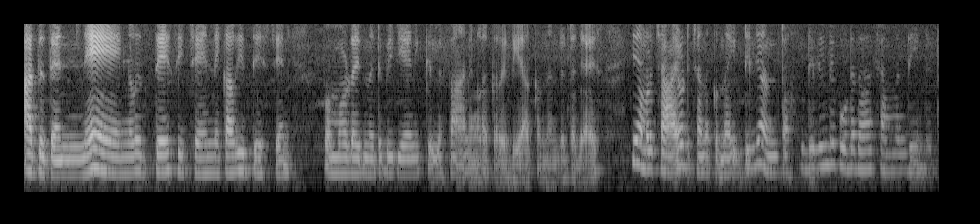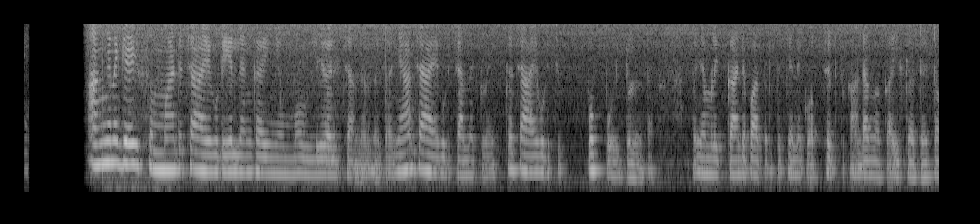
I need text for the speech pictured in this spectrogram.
അത് തന്നെ നിങ്ങൾ ഉദ്ദേശിച്ചതന്നെ കവി ഉദ്ദേശിച്ചതന്നെ അപ്പം നമ്മുടെ ഇരുന്നിട്ട് ബിരിയാണിക്കുള്ള സാധനങ്ങളൊക്കെ റെഡിയാക്കുന്നുണ്ട് കേട്ടോ ഗൈസ് ഇത് നമ്മൾ ചായ കുടിച്ചാൽ നിൽക്കുന്ന ഇഡ്ഡലിയാണ് കേട്ടോ ഇഡ്ഡലിന്റെ കൂടെ ഇതാ ചമ്മന്തി ഉണ്ട് കേട്ടോ അങ്ങനെ ഗൈസ് ഉമ്മാന്റെ ചായ കുടിയെല്ലാം കഴിഞ്ഞ് ഉമ്മ ഉള്ളി വലിച്ചാൽ നിന്ന് കേട്ടോ ഞാൻ ചായ കുടിച്ചാൽ നിൽക്കുന്നത് ഇക്ക ചായ കുടിച്ച് ഇപ്പോൾ പോയിട്ടുള്ളൂ കേട്ടോ അപ്പോൾ നമ്മൾ ഇക്കാന്റെ പാത്രത്തേക്ക് തന്നെ കുറച്ചെടുത്ത് കണ്ട് അങ്ങ് കഴിക്കട്ടെ കേട്ടോ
